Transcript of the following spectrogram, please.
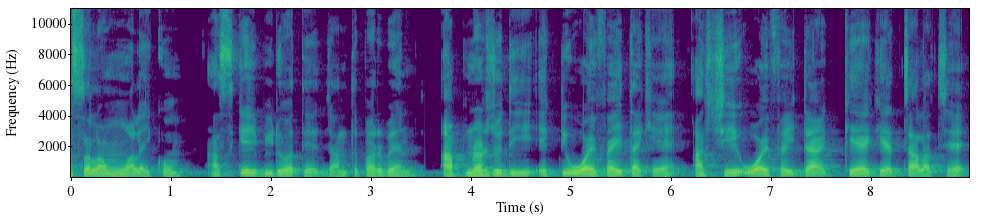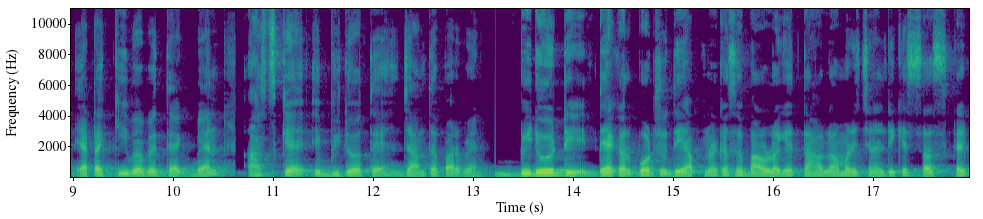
আসসালামু আলাইকুম। আজকে এই ভিডিওতে জানতে পারবেন আপনার যদি একটি ওয়াইফাই থাকে আর সেই ওয়াইফাইটা কে কে চালাচ্ছে, এটা কীভাবে দেখবেন, আজকে এই ভিডিওতে জানতে পারবেন। ভিডিওটি দেখার পর যদি আপনার কাছে ভালো লাগে, তাহলে আমার এই চ্যানেলটিকে সাবস্ক্রাইব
